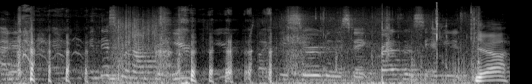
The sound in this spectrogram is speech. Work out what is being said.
And, and, and this went on for years and years. Like he served in the state presidency. I mean, it's Yeah. a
